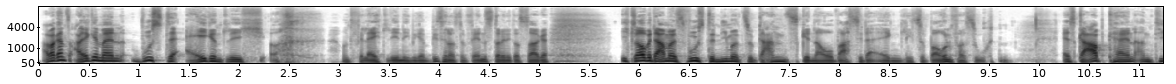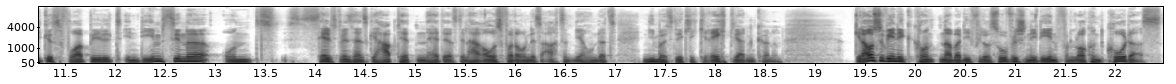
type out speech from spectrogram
Aber ganz allgemein wusste eigentlich, und vielleicht lehne ich mich ein bisschen aus dem Fenster, wenn ich das sage, ich glaube, damals wusste niemand so ganz genau, was sie da eigentlich zu bauen versuchten. Es gab kein antikes Vorbild in dem Sinne und selbst wenn sie eins gehabt hätten, hätte es den Herausforderungen des 18. Jahrhunderts niemals wirklich gerecht werden können. Genauso wenig konnten aber die philosophischen Ideen von Locke und Kodas.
